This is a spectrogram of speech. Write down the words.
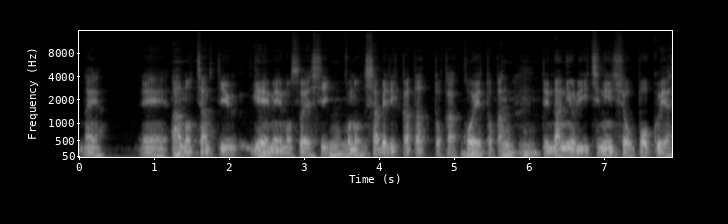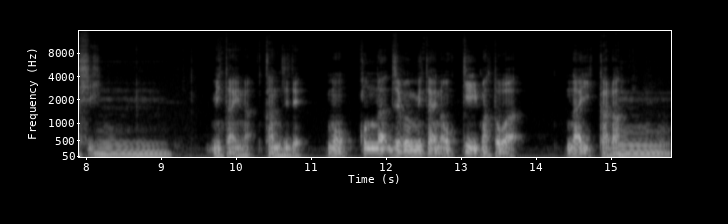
あの、なんや。えーあのちゃんっていう芸名もそうやし、うん。この喋り方とか声とか、うん。うんで、何より一人称僕やし、うん。みたいな感じで。もう、こんな自分みたいな大きい的はないから、うん。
